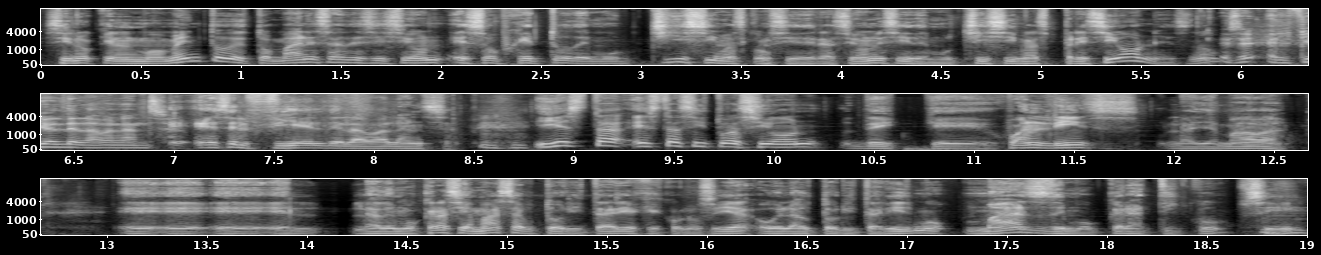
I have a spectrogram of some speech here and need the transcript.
Sino que en el momento de tomar esa decisión es objeto de muchísimas consideraciones y de muchísimas presiones, ¿no? Es el fiel de la balanza. Es el fiel de la balanza. Y esta, esta situación de que Juan Lins la llamaba eh, eh, la democracia más autoritaria que conocía o el autoritarismo más democrático, ¿sí?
